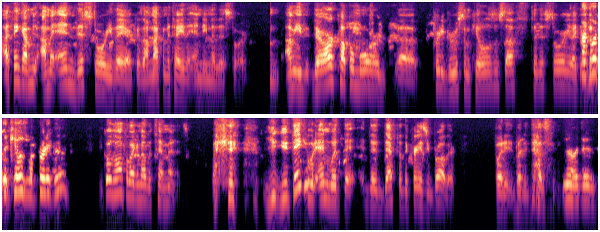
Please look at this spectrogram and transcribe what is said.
I think I'm I'm gonna end this story there because I'm not gonna tell you the ending of this story. I mean, there are a couple more uh, pretty gruesome kills and stuff to this story. Like I thought the kills were pretty good. It goes on for like another ten minutes. Like you you think it would end with the the death of the crazy brother, but it but it doesn't. No, it didn't.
